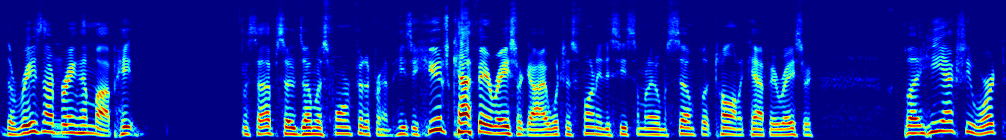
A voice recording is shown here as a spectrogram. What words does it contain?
The reason I bring him up, he This episode's almost form fitted for him. He's a huge cafe racer guy, which is funny to see somebody almost seven foot tall in a cafe racer. But he actually worked.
